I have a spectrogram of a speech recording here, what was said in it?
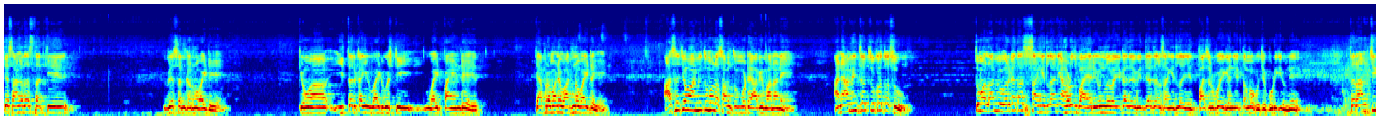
ते सांगत असतात की व्यसन करणं वाईट आहे. किंवा इतर काही वाईट गोष्टी वाईट पायंडे आहेत त्याप्रमाणे वागणं वाईट आहे. असं जेव्हा आम्ही तुम्हाला सांगतो मोठ्या अभिमानाने आणि आम्ही जर चुकत असू तुम्हाला आम्ही वर्गात असं सांगितलं आणि हळूच बाहेर येऊन एखाद्या विद्यार्थ्याला सांगितलं हे पाच रुपये घेऊन एक तंबाखूची पुडी घेऊन ये. तर आमची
